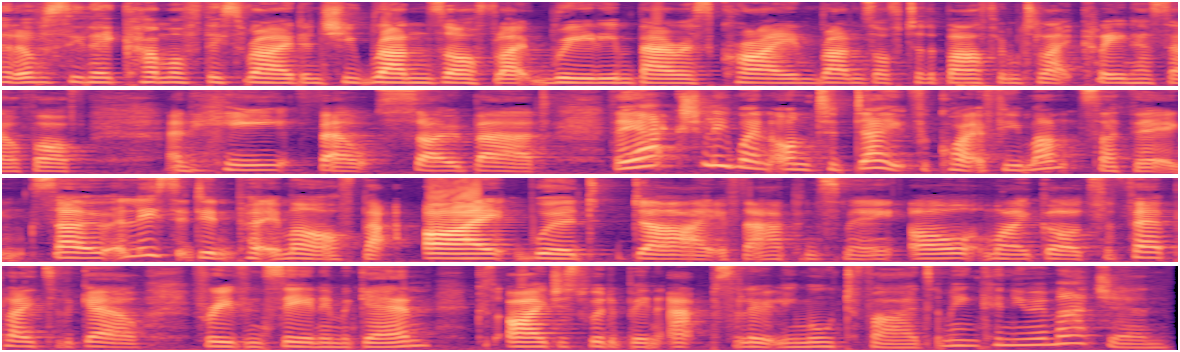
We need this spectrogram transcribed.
And obviously they come off this ride and she runs off like really embarrassed, crying, runs off to the bathroom to like clean herself off. And he felt so bad. They actually went on to date for quite a few months, I think. So at least it didn't put him off. But I would die if that happened to me. Oh my God. So fair play to the girl for even seeing him again because I just would have been absolutely mortified. I mean, can you imagine?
